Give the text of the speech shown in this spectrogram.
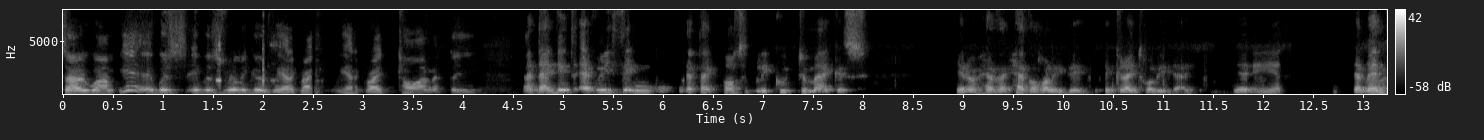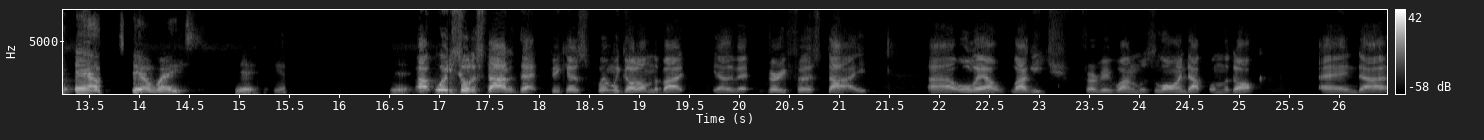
So um, yeah, it was it was really good. We had a great we had a great time at the And they did everything that they possibly could to make us, you know, have a have a holiday, a great holiday. Yeah. Yeah. yeah. They went out their way. Yeah. Yeah. yeah. But we sort of started that because when we got on the boat, you know, that very first day, uh, all our luggage for everyone was lined up on the dock, and uh,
